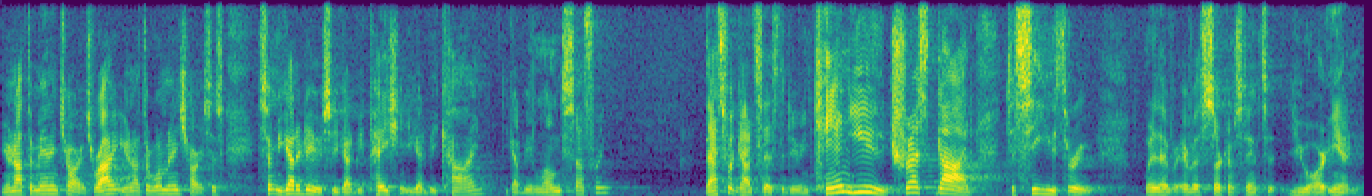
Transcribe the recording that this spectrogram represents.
You're not the man in charge, right? You're not the woman in charge. It's something you got to do. So you got to be patient, you got to be kind, you got to be long suffering. That's what God says to do. And can you trust God to see you through whatever circumstance you are in?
